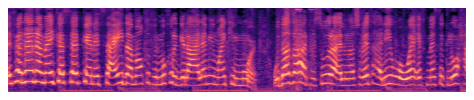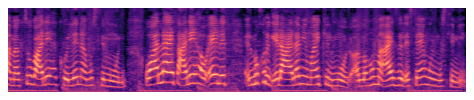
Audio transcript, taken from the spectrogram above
الفنانة مي كساب كانت سعيدة موقف المخرج العالمي مايكل مور وده ظهر في صورة اللي نشرتها ليه وهو واقف ماسك لوحة مكتوب عليها كلنا مسلمون وعلقت عليها وقالت المخرج العالمي مايكل مور اللهم أعز الإسلام والمسلمين.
